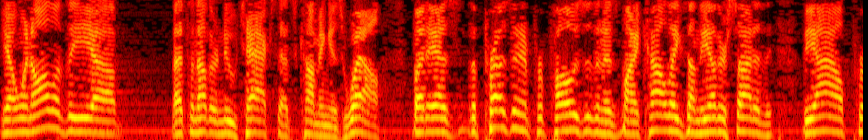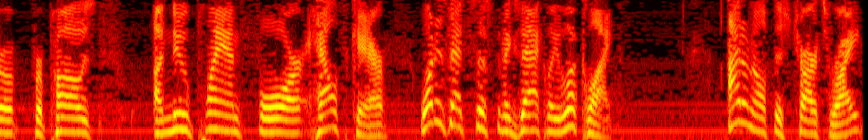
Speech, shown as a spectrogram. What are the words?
You know, when all of the, uh, that's another new tax that's coming as well. But as the president proposes and as my colleagues on the other side of the, the aisle pr propose a new plan for health care, what does that system exactly look like? I don't know if this chart's right,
